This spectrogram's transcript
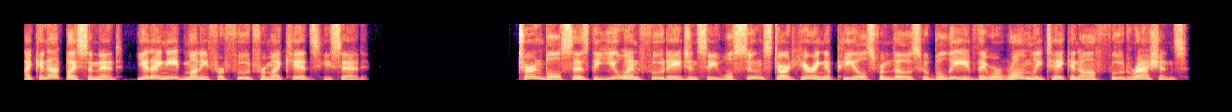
I cannot buy cement, yet I need money for food for my kids, he said. Turnbull says the UN Food Agency will soon start hearing appeals from those who believe they were wrongly taken off food rations.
